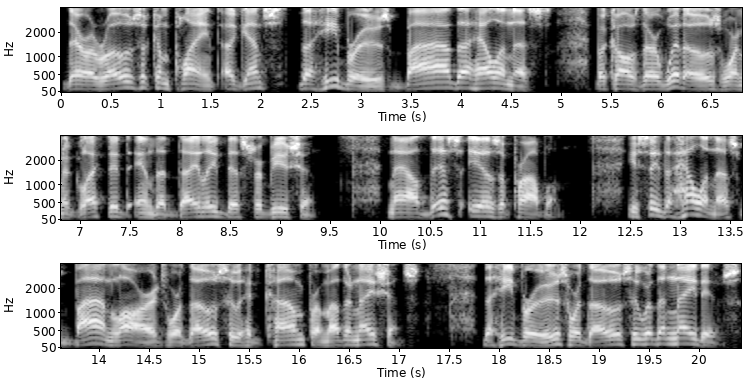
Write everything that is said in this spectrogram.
there arose a complaint against the Hebrews by the Hellenists because their widows were neglected in the daily distribution. Now, this is a problem. You see, the Hellenists, by and large, were those who had come from other nations. The Hebrews were those who were the natives.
